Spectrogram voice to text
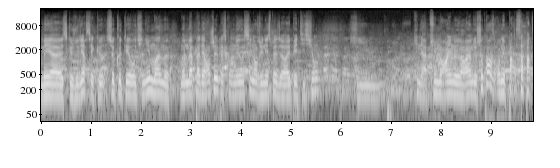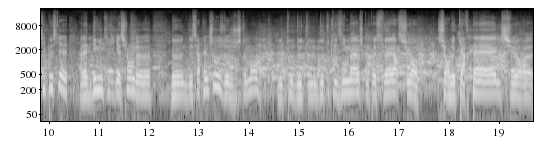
Mais euh, ce que je veux dire, c'est que ce côté routinier, moi, moi ne m'a pas dérangé parce qu'on est aussi dans une espèce de répétition qui, qui n'a absolument rien de, rien de choquant. On est par- ça participe aussi à, la démythification de, de- certaines choses, justement de, tout- tout- de toutes les images qu'on peut se faire sur, sur le cartel, sur euh,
